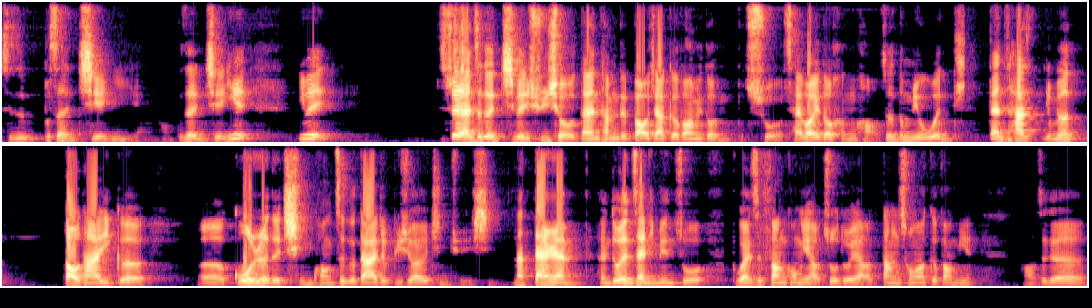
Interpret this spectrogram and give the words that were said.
其实不是很建议啊，不是很建议，因为因为虽然这个基本需求，但他们的报价各方面都很不错，财报也都很好，这都没有问题。但他有没有到达一个呃过热的情况？这个大家就必须要有警觉性。那当然，很多人在里面做。不管是放空也好，做多也好，当冲啊，各方面，哦，这个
